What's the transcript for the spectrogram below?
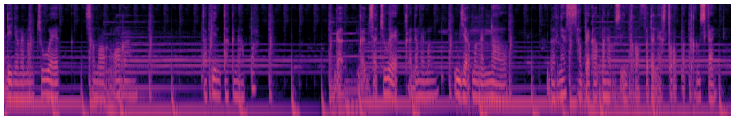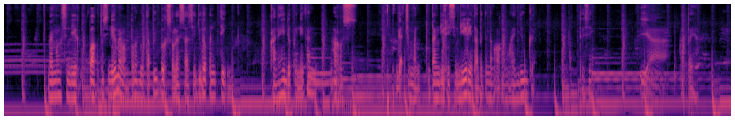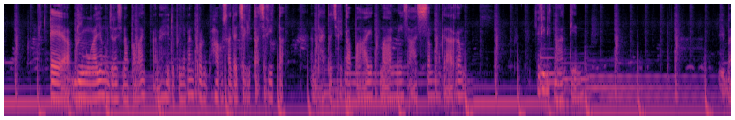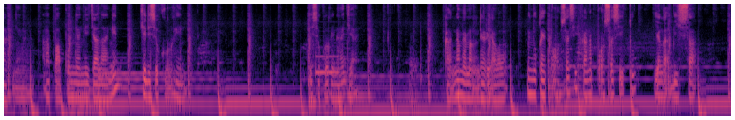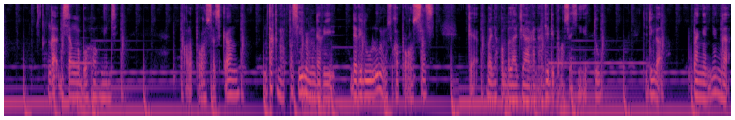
tadinya memang cuek sama orang-orang. Tapi entah kenapa nggak nggak bisa cuek karena memang biar mengenal. Ibaratnya sampai kapan harus introvert dan ekstrovert terus kan? Memang sendiri waktu sendiri memang perlu tapi bersosialisasi juga penting. Karena hidup ini kan harus nggak cuma tentang diri sendiri tapi tentang orang lain juga. Itu sih. Ya apa ya kayak bingung aja mau jelasin apa lagi. Karena hidup ini kan harus ada cerita-cerita. Entah itu cerita pahit manis asam garam. Jadi nikmatin. Ibaratnya apa pun yang dijalanin ya disyukurin. Disyukurin aja. Karena memang dari awal menyukai proses sih karena proses itu yang nggak bisa nggak bisa ngebohongin sih. Kalau proses kan entah kenapa sih memang dari dari dulu memang suka proses. Kayak banyak pembelajaran aja di prosesnya itu. Jadi nggak pengennya nggak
